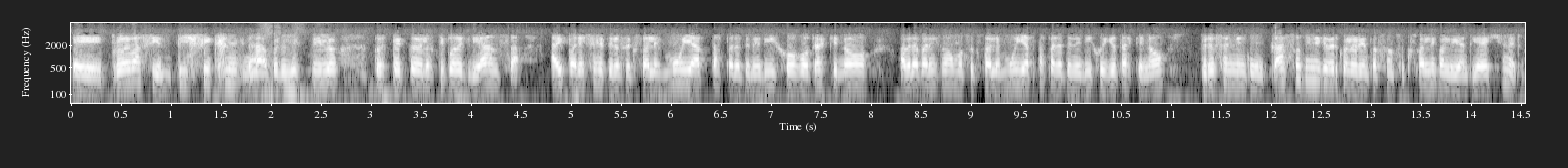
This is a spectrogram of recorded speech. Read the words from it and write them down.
eh, prueba científica ni nada por el estilo respecto de los tipos de crianza. Hay parejas heterosexuales muy aptas para tener hijos, otras que no. Habrá parejas homosexuales muy aptas para tener hijos y otras que no, pero eso en ningún caso tiene que ver con la orientación sexual ni con la identidad de género.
